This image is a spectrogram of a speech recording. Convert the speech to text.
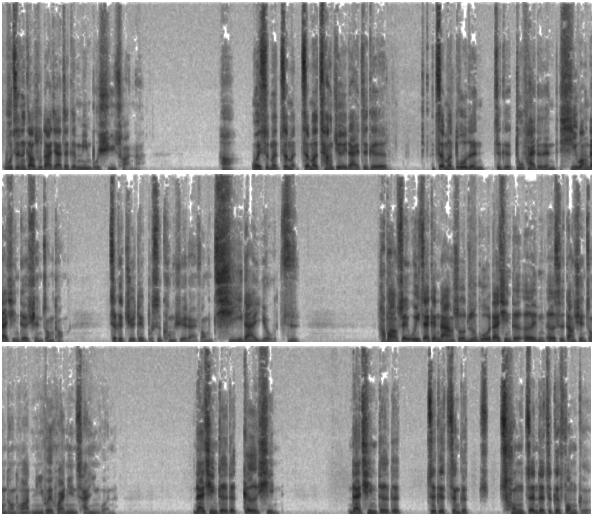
我只能告诉大家，这个名不虚传啊。好，为什么这么这么长久以来，这个这么多人，这个独派的人希望赖清德选总统，这个绝对不是空穴来风，其来有自。好不好？所以我一再跟大家说，如果赖清德二零二四当选总统的话，你会怀念蔡英文。赖清德的个性，赖清德的这个整个从政的这个风格，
